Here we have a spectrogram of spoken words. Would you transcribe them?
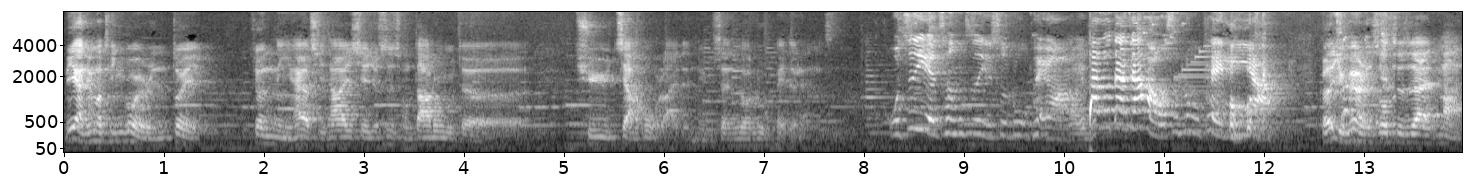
莉亚，你有没有听过有人对就你还有其他一些就是从大陆的？区域嫁过来的女生说“陆配”这两个字，我自己也称自己是陆配啊。Hello，大家好，我是陆配 莉亚。可是有没有人说这是在骂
